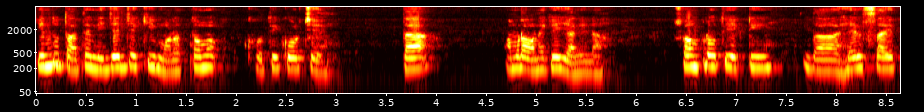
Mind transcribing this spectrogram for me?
কিন্তু তাতে নিজের যে কী মারাত্মক ক্ষতি করছে তা আমরা অনেকেই জানি না। সম্প্রতি একটি the health site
